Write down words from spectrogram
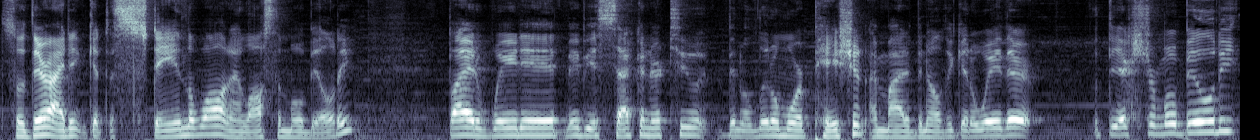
So there I didn't get to stay in the wall and I lost the mobility. If I had waited maybe a second or two, been a little more patient, I might have been able to get away there with the extra mobility.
